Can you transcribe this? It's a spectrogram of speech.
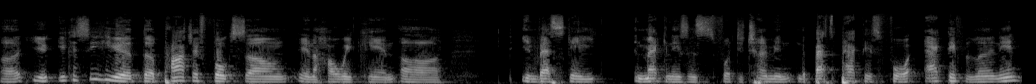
Uh, you, you can see here the project focuses on you know, how we can uh, investigate mechanisms for determining the best practice for active learning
